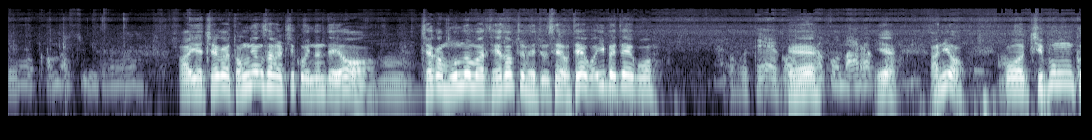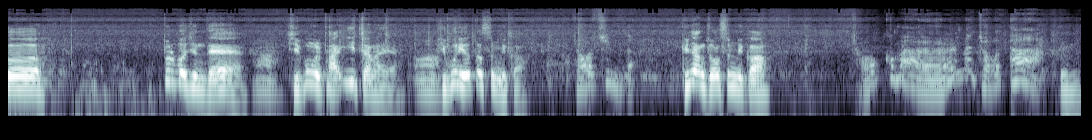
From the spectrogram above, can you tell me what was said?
예, 고맙습니다. 아 예 제가 동영상을 찍고 있는데요. 제가 묻는 말 대답 좀 해주세요. 대고 입에 대고 요거 대고 예. 하고 말하고 예 아니요 그 지붕 그 뚫어진데 어, 지붕을 다 잊잖아요. 어. 기분이 어떻습니까? 좋습니다. 그냥 좋습니까? 좋구만 얼마나 좋다. 음.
